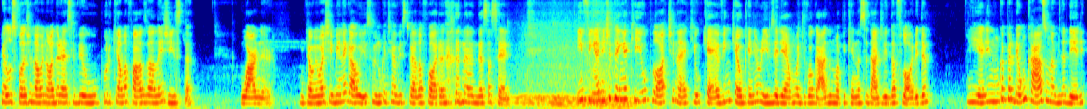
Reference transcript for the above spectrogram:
pelos fãs de Law and Order SVU, porque ela faz a legista, Warner. Então eu achei bem legal isso, eu nunca tinha visto ela fora né, dessa série. Enfim, a gente tem aqui o plot, né, que o Kevin, que é o Kenny Reeves, ele é um advogado numa pequena cidade ali da Flórida, e ele nunca perdeu um caso na vida dele,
